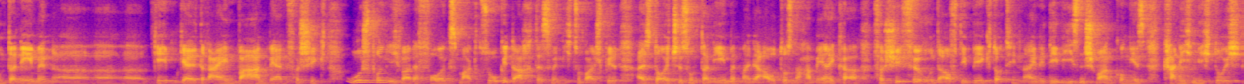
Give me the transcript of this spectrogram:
Unternehmen äh, äh, geben Geld rein, Waren werden verschickt. Ursprünglich war der Forex-Markt so gedacht, dass wenn ich zum Beispiel als deutsches Unternehmen meine Autos nach Amerika verschiffe und auf dem Weg dorthin eine Devisenschwankung ist, kann ich mich durch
